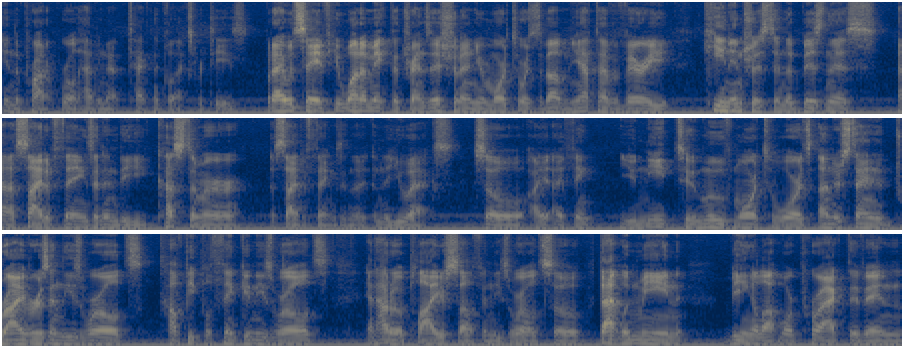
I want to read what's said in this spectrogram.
in the product world, having that technical expertise. But I would say if you want to make the transition and you're more towards development, you have to have a very keen interest in the business uh, side of things and in the customer side of things, in the in the UX. So I, I think you need to move more towards understanding the drivers in these worlds, how people think in these worlds, and how to apply yourself in these worlds. So that would mean being a lot more proactive in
